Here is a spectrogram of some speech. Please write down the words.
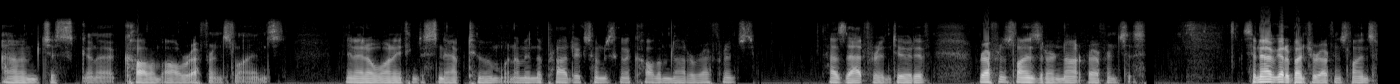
I'm just gonna call them all reference lines and I don't want anything to snap to them when I'm in the project so I'm just gonna call them not a reference. How's that for intuitive reference lines that are not references? So now I've got a bunch of reference lines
